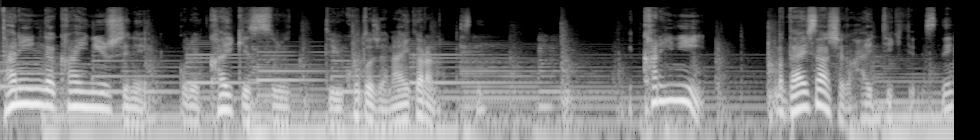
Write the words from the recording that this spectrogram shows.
他人が介入してね、これ解決するっていうことじゃないからなんですね。仮に、まあ、第三者が入ってきてですね、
